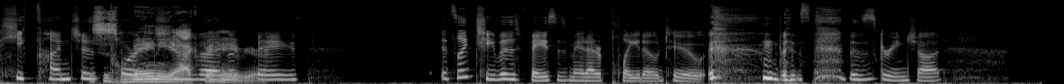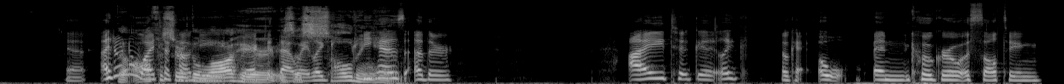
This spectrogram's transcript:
He punches. This is maniac Chiba behavior. It's like Chiba's face is made out of Play-Doh too. this this screenshot. Yeah, I don't the know why Takagi reacted that way. Like he has him. other. I took it like okay. Oh, and Kogoro assaulting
